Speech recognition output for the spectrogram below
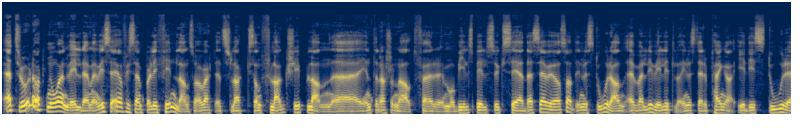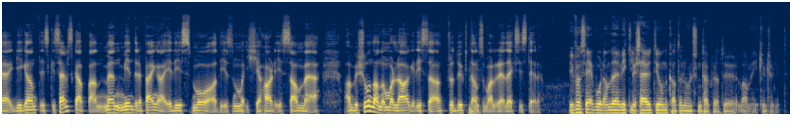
Jeg tror nok noen vil det, men vi ser jo f.eks. i Finland, som har vært et slags sånn flaggskipland eh, internasjonalt for mobilspillsuksess. Der ser vi også at investorene er veldig villige til å investere penger i de store, gigantiske selskapene, men mindre penger i de små og de som ikke har de samme ambisjonene om å lage disse produktene som allerede eksisterer. Vi får se hvordan det vikler seg ut. Jon Cato Lorentzen, takk for at du var med i Kulturnytt.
